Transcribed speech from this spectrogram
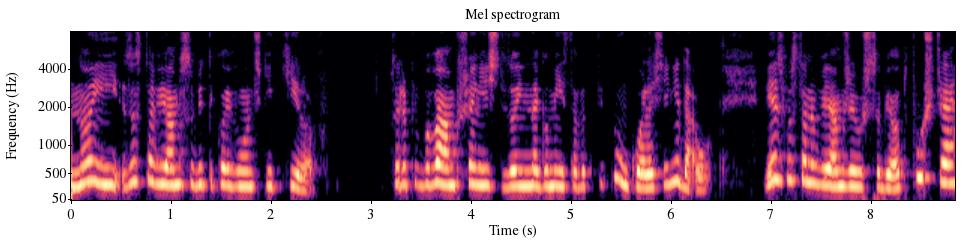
No i zostawiłam sobie tylko i wyłącznie kilof, który próbowałam przenieść do innego miejsca w ekwipunku, ale się nie dało. Więc postanowiłam, że już sobie odpuszczę.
